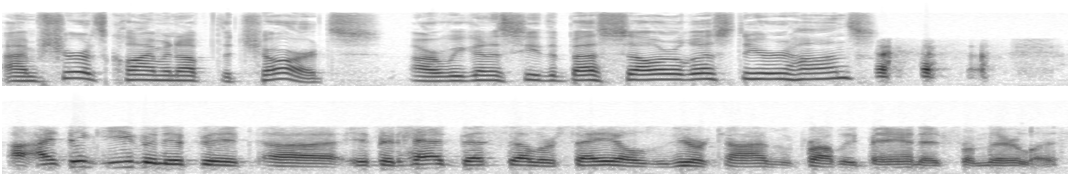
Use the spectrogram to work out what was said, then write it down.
I'm sure it's climbing up the charts. Are we going to see the bestseller list here, Hans? I think even if it uh, if it had bestseller sales, the New York Times would probably ban it from their list.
